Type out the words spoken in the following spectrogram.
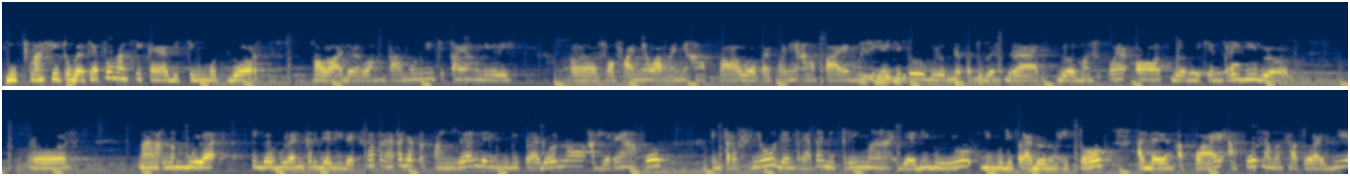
di- masih tugasnya tuh masih kayak bikin mood board kalau ada ruang tamu nih kita yang milih eh, sofanya warnanya apa wallpapernya apa yang masih kayak Hmm. gitu belum dapat tugas berat belum masuk layout belum bikin 3D belum terus nah enam bulan tiga bulan kerja di Dexa ternyata dapat panggilan dari Budi Pradono. Akhirnya aku interview dan ternyata diterima. Jadi dulu di Budi Pradono itu ada yang apply aku sama satu lagi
